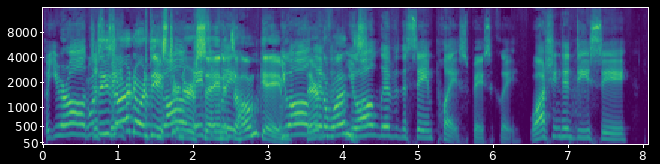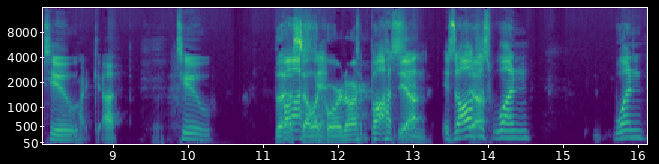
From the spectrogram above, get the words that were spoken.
but you're all Well, just these are Northeasterners saying it's a home game. You all They're live, the ones. You all live in the same place, basically. Washington D.C. oh to my god, to the Boston. Acela corridor. to Boston. Yeah. It's all Yeah. just one one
